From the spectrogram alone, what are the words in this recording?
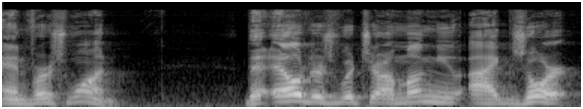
And verse 1. The elders which are among you I exhort,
